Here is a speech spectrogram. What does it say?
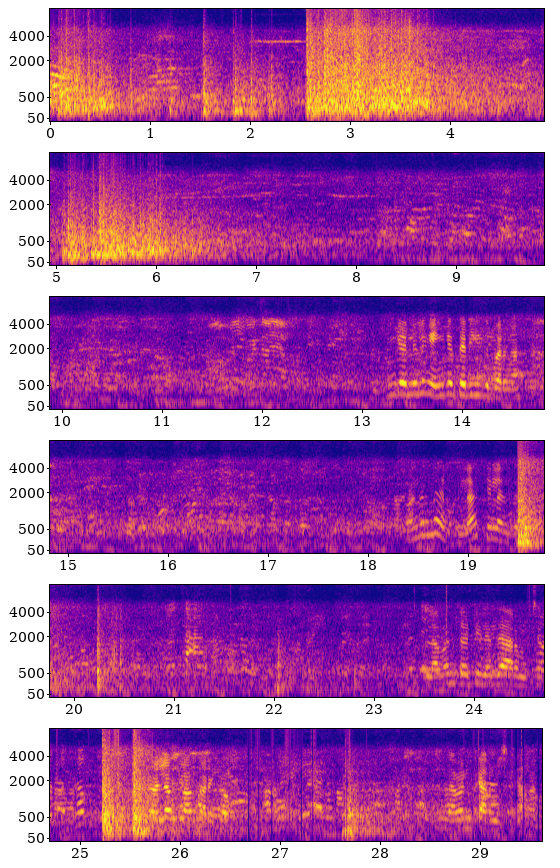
இங்க நில்லுங்க இங்க தெரியுது பாருங்க. ஒண்ணுல இருக்குல்ல கீழே இருந்து லெவன் தேர்ட்டிலேருந்தே ஆரம்பிச்சிடுறாங்க. டுவெல் ஓ கிளாக் வரைக்கும் லெவன்க்கு ஆரம்பிச்சிட்டாங்க.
